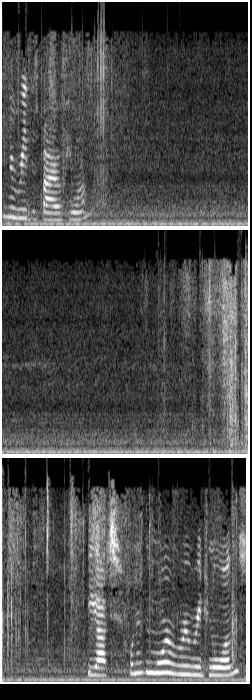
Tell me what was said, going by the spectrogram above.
You can read this bio if you want. We got one of the more original ones.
